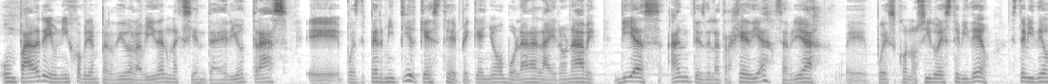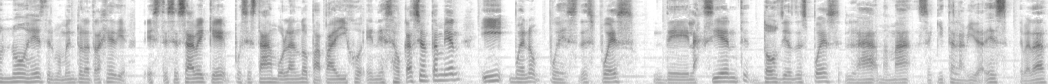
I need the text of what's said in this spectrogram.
un padre y un hijo habrían perdido la vida en un accidente aéreo tras eh, pues permitir que este pequeño volara la aeronave. Días antes de la tragedia se habría eh, pues conocido este video. Este video no es del momento de la tragedia. Este se sabe que pues estaban volando papá e hijo en esa ocasión también y bueno pues después del accidente, dos días después, la mamá se quita la vida. Es de verdad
